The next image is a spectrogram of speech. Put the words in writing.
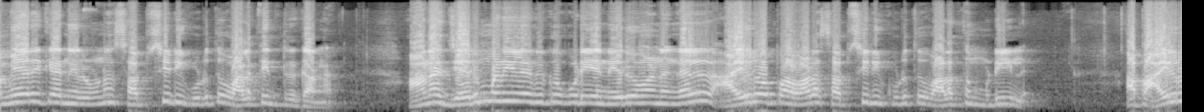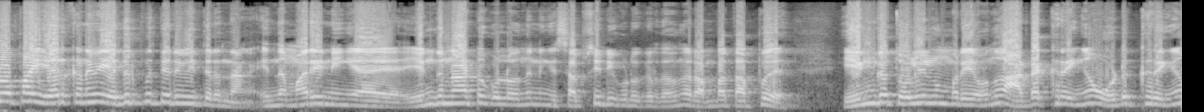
அமெரிக்க நிறுவனம் சப்சிடி கொடுத்து வளர்த்திட்டு இருக்காங்க. ஆனால் ஜெர்மனியில் இருக்கக்கூடிய நிறுவனங்கள் ஐரோப்பாவால் சப்சிடி கொடுத்து வளர்த்த முடியல. அப்போ ஐரோப்பா ஏற்கனவே எதிர்ப்பு தெரிவித்திருந்தாங்க. இந்த மாதிரி நீங்கள் எங்கள் நாட்டுக்குள்ளே வந்து நீங்கள் சப்சிடி கொடுக்குறது வந்து ரொம்ப தப்பு. எங்கள் தொழில் முறையை வந்து அடக்குறீங்க ஒடுக்குறீங்க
